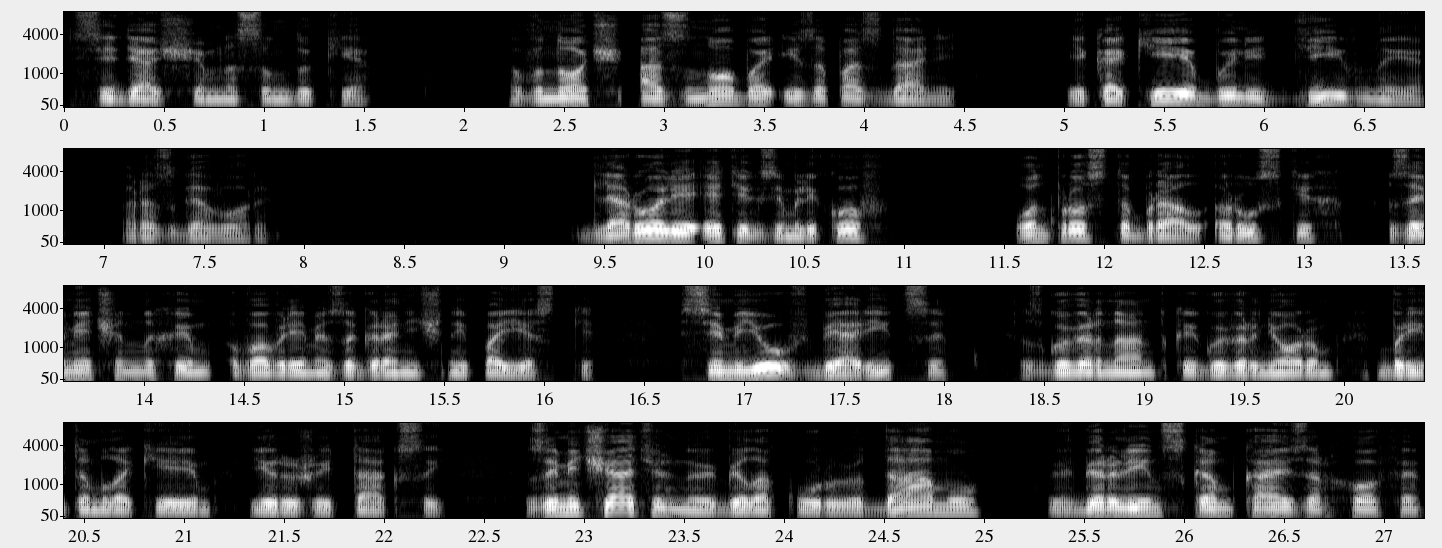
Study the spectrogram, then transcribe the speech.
сидящим на сундуке, в ночь озноба и запозданий, и какие были дивные разговоры. Для роли этих земляков он просто брал русских, замеченных им во время заграничной поездки, семью в Биорице с гувернанткой, гувернером, бритым лакеем и рыжей таксой, замечательную белокурую даму в берлинском Кайзерхофе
